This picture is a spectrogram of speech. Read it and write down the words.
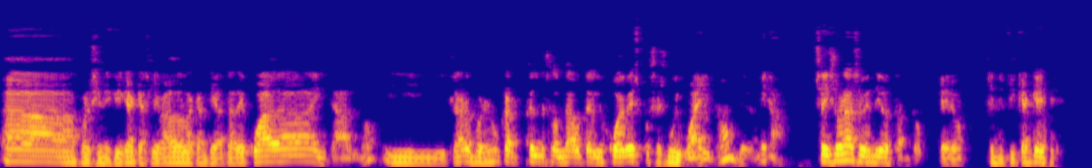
Ah, pues significa que has llevado la cantidad adecuada y tal, ¿no? Y claro, poner un cartel de sold out el jueves, pues es muy guay, ¿no? De, mira, seis horas he vendido tanto, pero significa que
